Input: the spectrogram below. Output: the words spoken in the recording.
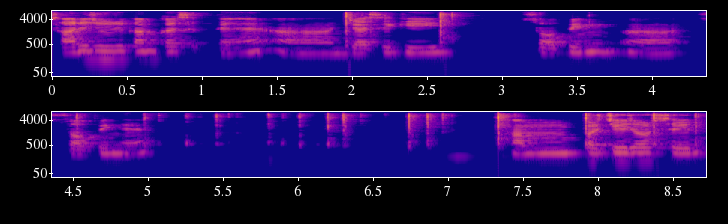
सारे ज़रूरी काम कर सकते हैं। जैसे कि शॉपिंग शॉपिंग है। हम परचेज और सेल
